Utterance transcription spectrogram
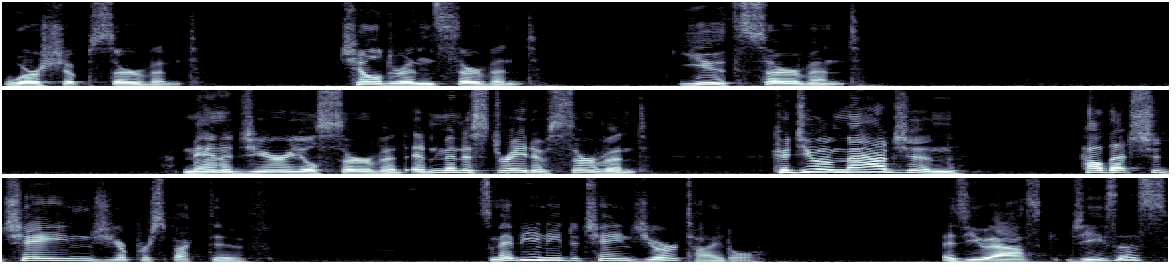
worship servant, children's servant, youth servant, managerial servant, administrative servant. Could you imagine how that should change your perspective? So maybe you need to change your title as you ask Jesus.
